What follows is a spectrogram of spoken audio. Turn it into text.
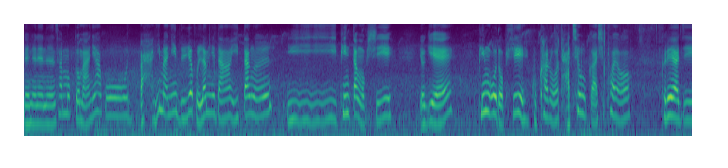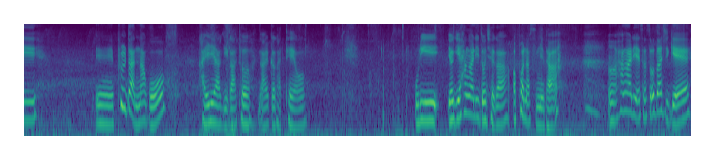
내년에는 삽목도 많이 하고 많이 많이 늘려 볼랍니다. 이 땅을 이빈땅 없이 여기에 빈 곳 없이 국화로 다 채울까 싶어요. 그래야지 예, 풀도 안 나고 관리하기가 더 나을 것 같아요. 우리 여기 항아리도 제가 엎어놨습니다. 어, 항아리에서 쏟아지게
